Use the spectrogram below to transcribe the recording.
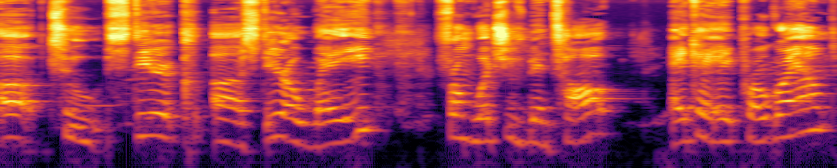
up to steer uh, steer away from what you've been taught, aka programmed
